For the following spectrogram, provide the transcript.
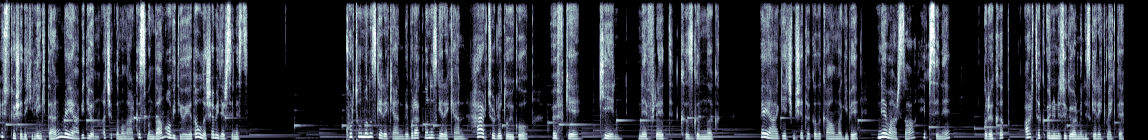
üst köşedeki linkten veya videonun açıklamalar kısmından o videoya da ulaşabilirsiniz. Kurtulmanız gereken ve bırakmanız gereken her türlü duygu, öfke, kin, nefret, kızgınlık veya geçmişe takılı kalma gibi ne varsa hepsini bırakıp artık önünüzü görmeniz gerekmekte.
